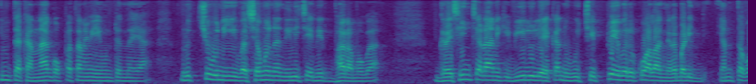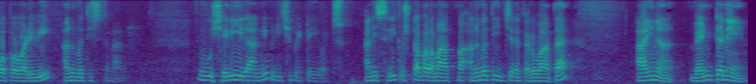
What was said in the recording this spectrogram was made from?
ఇంతకన్నా గొప్పతనం ఏముంటుందయ్యా? మృత్యువు నీ వశమున నిలిచే నిర్భరముగా. గ్రసించడానికి వీలు లేక నువ్వు చెప్పే వరకు అలా నిలబడింది. ఎంత గొప్పవాడివి? అనుమతిస్తున్నాను. నువ్వు శరీరాన్ని విడిచిపెట్టేయవచ్చు. అని శ్రీకృష్ణ పరమాత్మ అనుమతించిన తరువాత ఆయన వెంటనే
